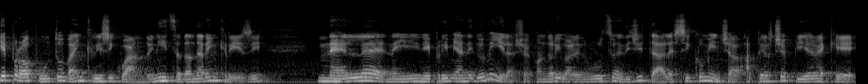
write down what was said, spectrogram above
che però appunto va in crisi quando? Inizia ad andare in crisi nel, nei, nei primi anni 2000, cioè quando arriva la rivoluzione digitale si comincia a percepire che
